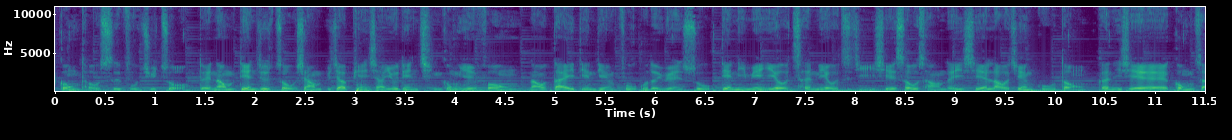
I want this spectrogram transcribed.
工头师傅去做。对，那我们店就走向比较偏向有点轻工业风，然后带一点点复古的元素。店里面也有陈列我自己一些收藏的一些老件古董跟一些公仔，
